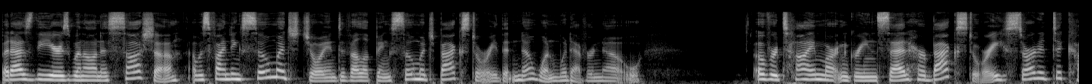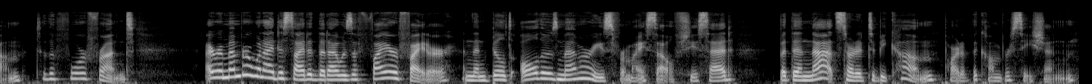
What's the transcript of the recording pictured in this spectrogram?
But as the years went on as Sasha, I was finding so much joy in developing so much backstory that no one would ever know. Over time, Martin Green said, her backstory started to come to the forefront. I remember when I decided that I was a firefighter and then built all those memories for myself, she said, but then that started to become part of the conversation.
